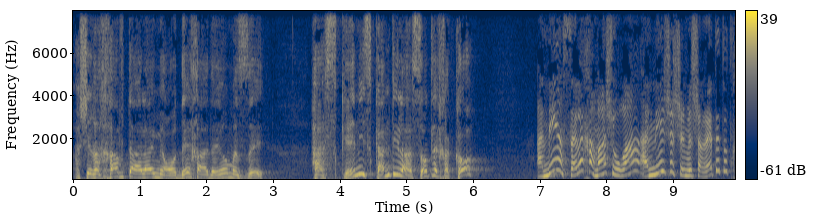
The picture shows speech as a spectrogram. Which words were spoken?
אשר רכבת עליי מעודיך עד היום הזה. הסכן הסכמתי לעשות לך כה? אני אעשה לך משהו רע? אני שמשרתת אותך?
